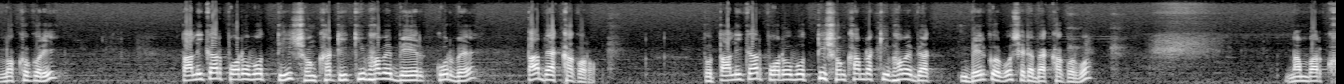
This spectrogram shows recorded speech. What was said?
লক্ষ্য করি। তালিকার পরবর্তী সংখ্যাটি কীভাবে বের করবে তা ব্যাখ্যা করো। তো তালিকার পরবর্তী সংখ্যা আমরা কীভাবে বের করব সেটা ব্যাখ্যা করব। নাম্বার খ।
